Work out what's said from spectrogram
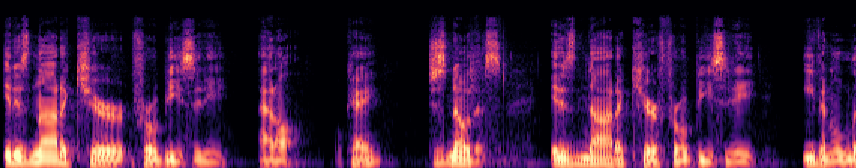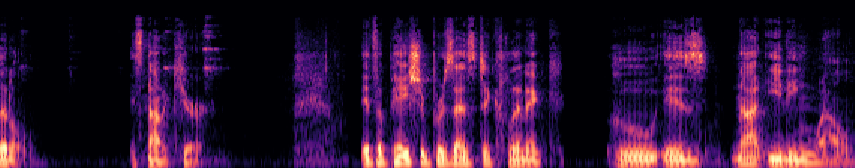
it is not a cure for obesity at all. Okay, just know this: it is not a cure for obesity, even a little. It's not a cure if a patient presents to clinic who is not eating well,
